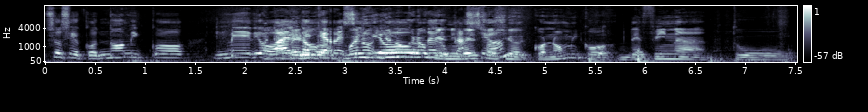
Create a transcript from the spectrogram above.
socioeconómico medio Acá, alto Pero, que recibió bueno, yo no creo una que el nivel educación. socioeconómico defina tu...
